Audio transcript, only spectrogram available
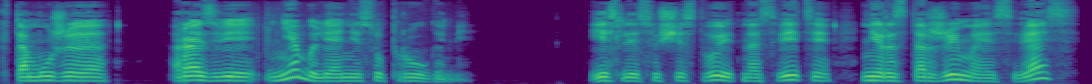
К тому же, разве не были они супругами? Если существует на свете нерасторжимая связь,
